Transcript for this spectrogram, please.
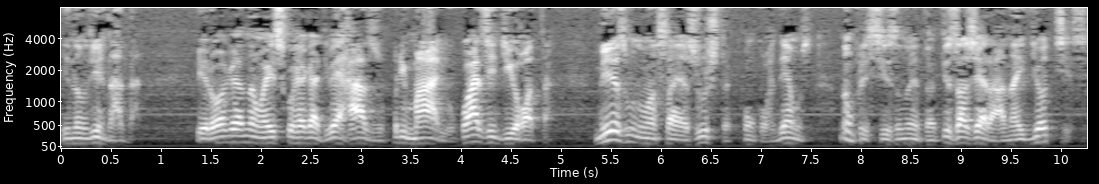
e não diz nada. Queiroga não é escorregadio, é raso, primário, quase idiota. Mesmo numa saia justa, concordemos, não precisa, no entanto, exagerar na idiotice.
